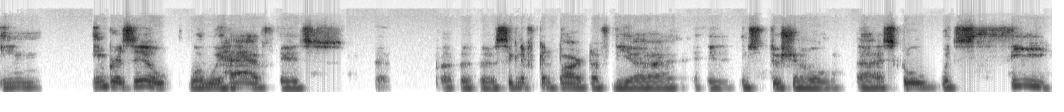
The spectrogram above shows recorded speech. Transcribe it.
in in Brazil, what we have is a, a significant part of the uh, institutional uh, school would see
